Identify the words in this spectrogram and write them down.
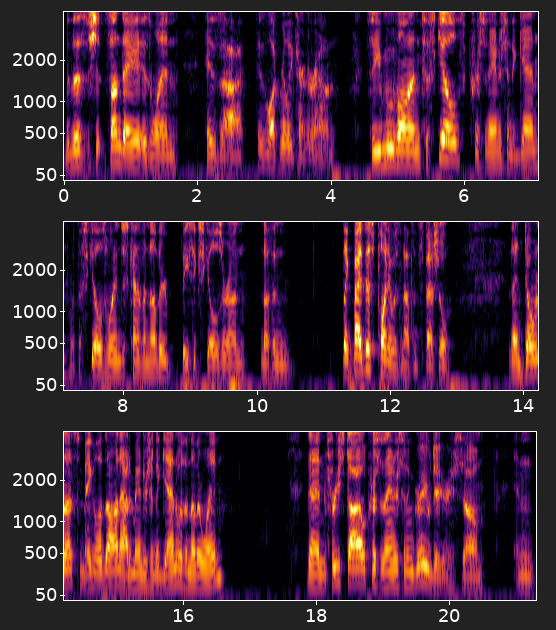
But this sh- Sunday is when his uh, his luck really turned around. So you move on to skills. Krysten Anderson again with the skills win, just kind of another basic skills run. Nothing like by this point it was nothing special. Then donuts, Megalodon, Adam Anderson again with another win. Then freestyle, Krysten Anderson and Gravedigger. So and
